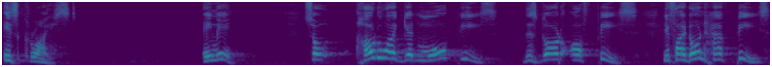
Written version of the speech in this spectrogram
is Christ. Amen. So, how do I get more peace? This God of peace. If I don't have peace,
